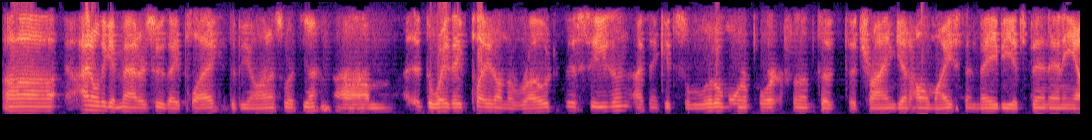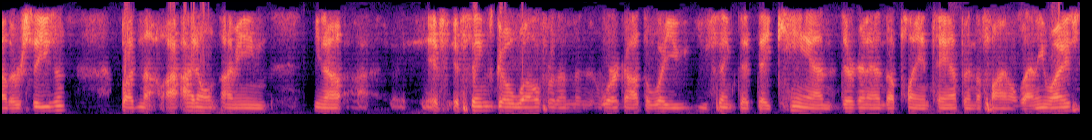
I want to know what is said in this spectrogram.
Uh, I don't think it matters who they play, to be honest with you. Um, the way they've played on the road this season, I think it's a little more important for them to to try and get home ice than maybe it's been any other season. But no, I, I don't. I mean, you know, if if things go well for them and work out the way you you think that they can, they're going to end up playing Tampa in the finals anyways,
